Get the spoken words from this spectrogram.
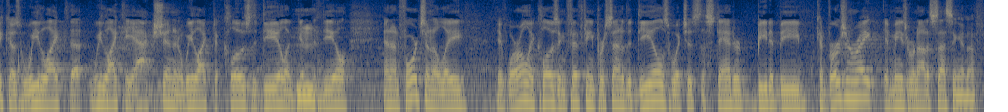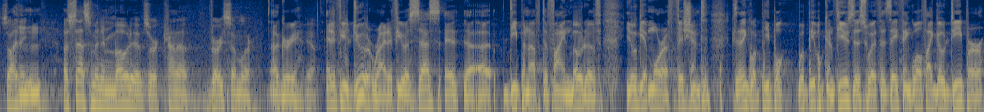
because we like the we like the action and we like to close the deal and get mm. the deal. And unfortunately, if we're only closing 15% of the deals, which is the standard B2B conversion rate, it means we're not assessing enough. So I think mm-hmm. assessment and motives are kind of very similar. Agree. Yeah. And if you do it right, if you assess it uh, uh deep enough to find motive, you'll get more efficient. Because I think what people what people confuse this with is they think, well, if I go deeper,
